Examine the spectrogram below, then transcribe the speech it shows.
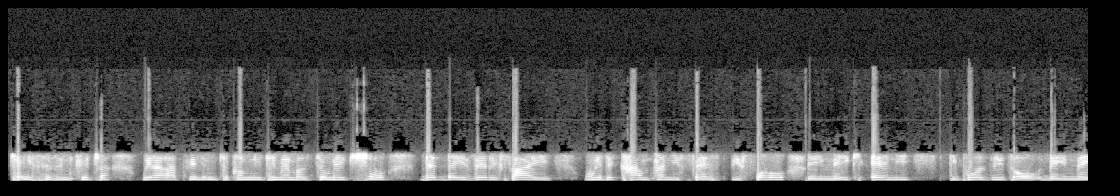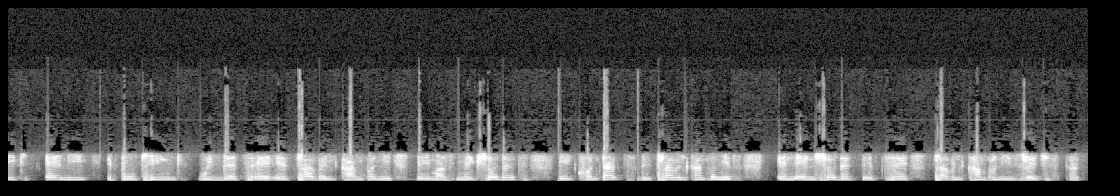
cases in future, we are appealing to community members to make sure that they verify with the company first before they make any deposit or they make any booking with that uh, travel company. They must make sure that they contact the travel companies and ensure that that uh, travel company is registered.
